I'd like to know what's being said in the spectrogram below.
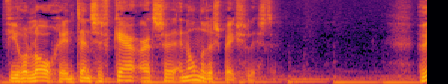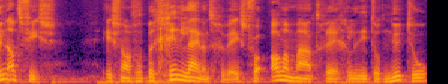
Virologen, intensive care artsen en andere specialisten. Hun advies is vanaf het begin leidend geweest voor alle maatregelen die tot nu toe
